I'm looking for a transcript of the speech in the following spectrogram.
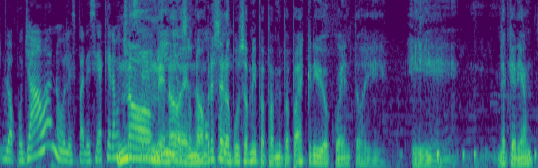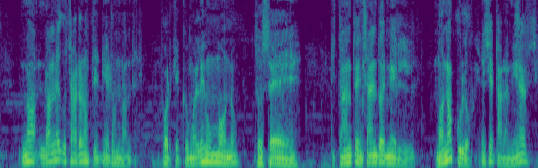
lo apoyaban o les parecía que era un chiste no, de No, el nombre se lo puso mi papá. Mi papá escribió cuentos y, y le querían... No, no le gustaron los primeros nombres. Porque como él es un mono, entonces... Estaban pensando en el monóculo, ese taranirarse.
